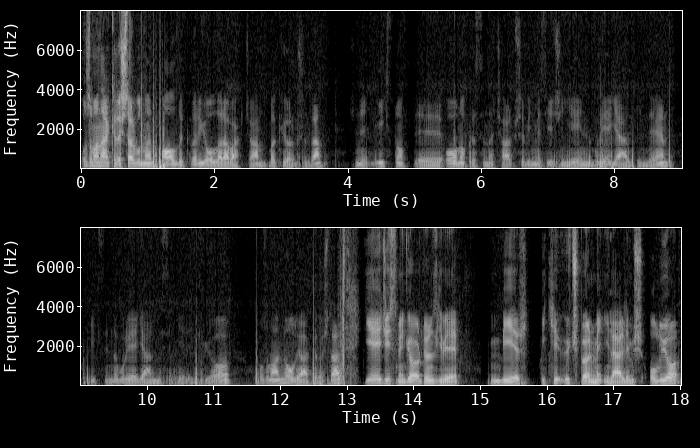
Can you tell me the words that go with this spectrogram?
o zaman arkadaşlar bunların aldıkları yollara bakacağım. Bakıyorum şuradan. Şimdi X nok e, O noktasında çarpışabilmesi için Y'nin buraya geldiğinde X'in de buraya gelmesi gerekiyor. O zaman ne oluyor arkadaşlar? Y cismi gördüğünüz gibi 1, 2, 3 bölme ilerlemiş oluyor.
